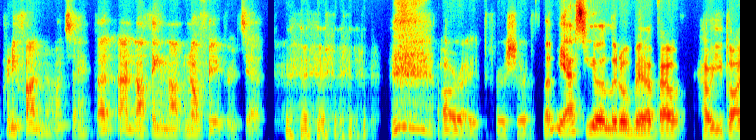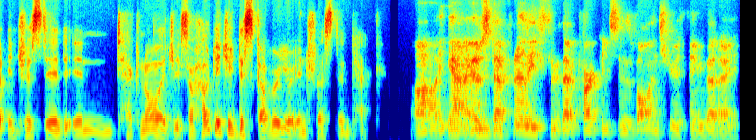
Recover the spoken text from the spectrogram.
pretty fun, I would say. But uh, nothing, not no favorites yet. All right, for sure. Let me ask you a little bit about how you got interested in technology. So, how did you discover your interest in tech? Uh, yeah, it was definitely through that Parkinson's volunteer thing that I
